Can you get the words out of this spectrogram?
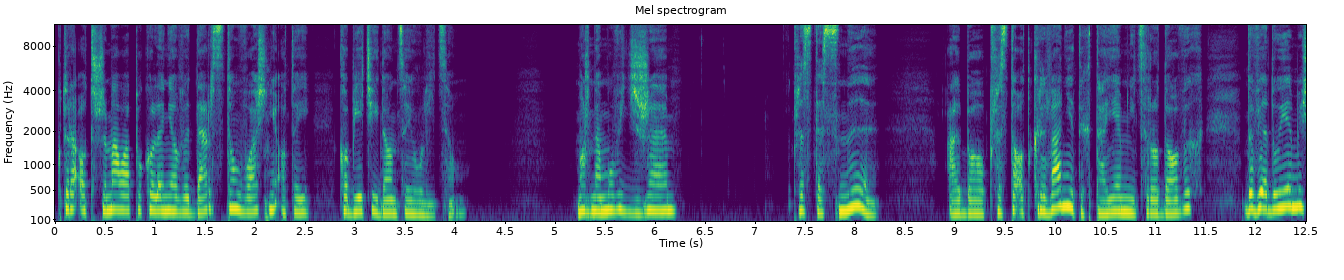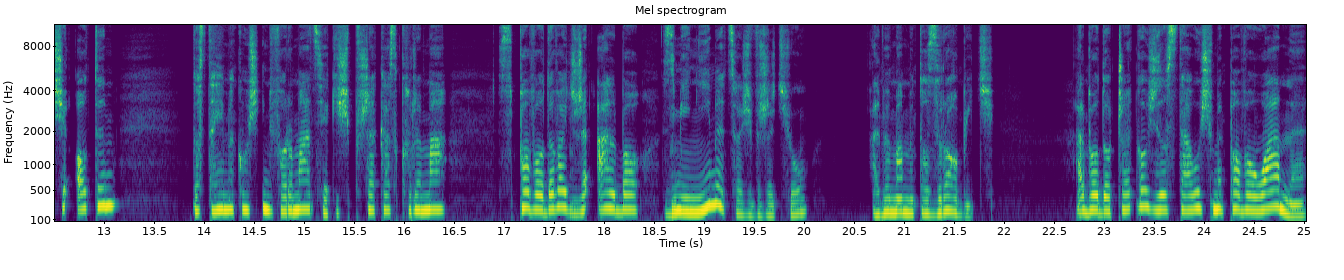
która otrzymała pokoleniowy dar z tą właśnie o tej kobiecie idącej ulicą. Można mówić, że przez te sny albo przez to odkrywanie tych tajemnic rodowych dowiadujemy się o tym, dostajemy jakąś informację, jakiś przekaz, który ma spowodować, że albo zmienimy coś w życiu, albo mamy to zrobić, albo do czegoś zostałyśmy powołane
